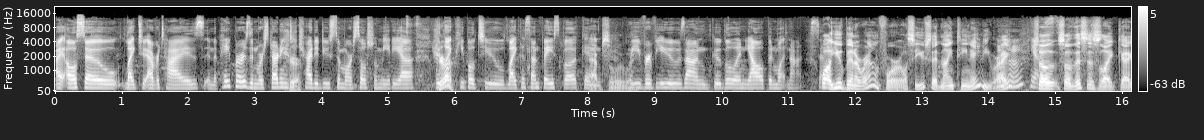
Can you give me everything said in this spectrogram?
I also like to advertise in the papers, and we're starting Sure. to try to do some more social media. Sure. We'd like people to like us on Facebook and Absolutely. leave reviews on Google and Yelp and whatnot. So- Well, you've been around for let's see, you said 1980, right? Mhm, yes. So, so this is like uh,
